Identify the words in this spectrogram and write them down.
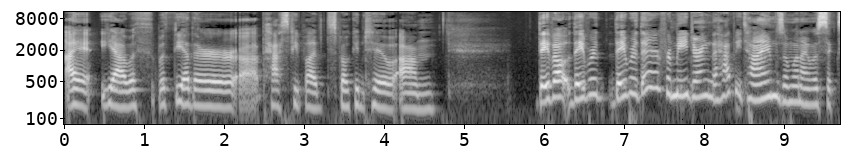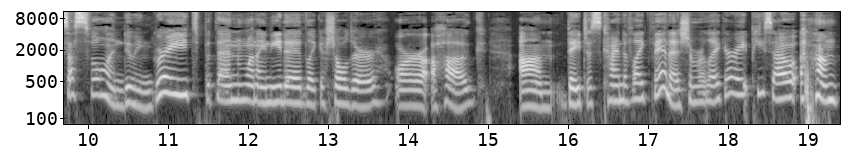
I yeah, with with the other uh, past people I've spoken to, um, they've all they were they were there for me during the happy times and when I was successful and doing great. But then when I needed like a shoulder or a hug, um, they just kind of like vanished and were like, "All right, peace out." um,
